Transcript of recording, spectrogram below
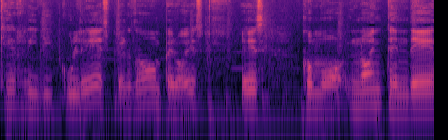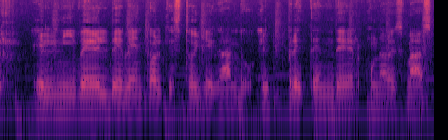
Qué ridiculez, perdón, pero es, es como no entender el nivel de evento al que estoy llegando, el pretender una vez más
